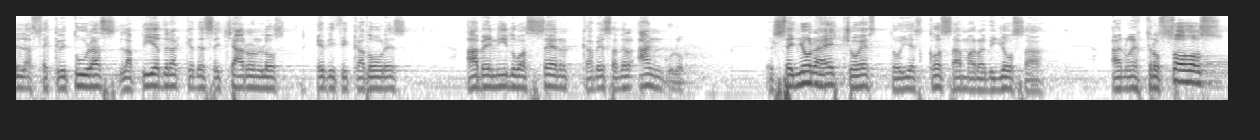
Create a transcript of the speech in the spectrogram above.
en las escrituras la piedra que desecharon los edificadores ha venido a ser cabeza del ángulo. El Señor ha hecho esto y es cosa maravillosa a nuestros ojos.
